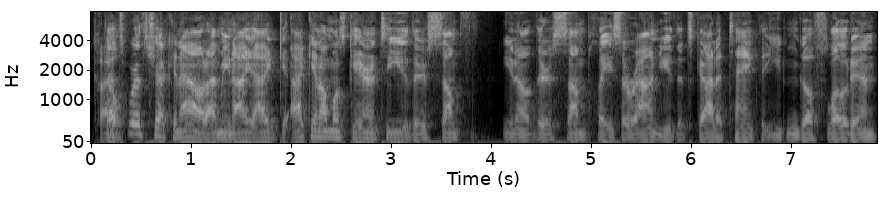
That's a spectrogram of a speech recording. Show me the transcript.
Kyle? that's worth checking out. I mean, I, I I can almost guarantee you there's some you know there's some place around you that's got a tank that you can go float in.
